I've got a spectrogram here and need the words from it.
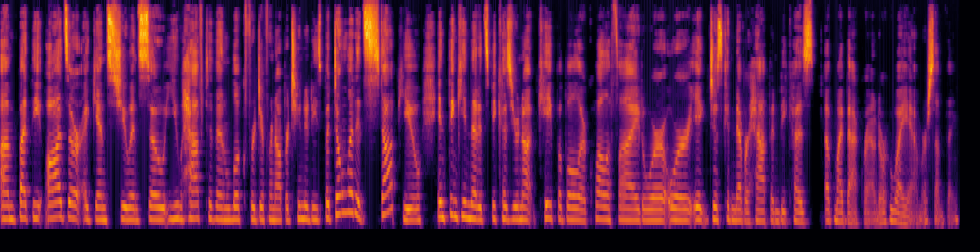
um, but the odds are against you. And so you have to then look for different opportunities, but don't let it stop you in thinking that it's because you're not capable or qualified or, or it just could never happen because of my background or who I am or something.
